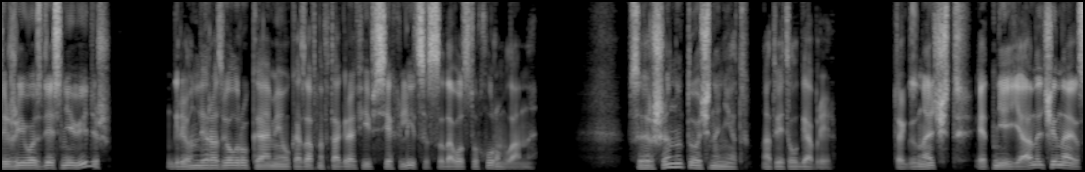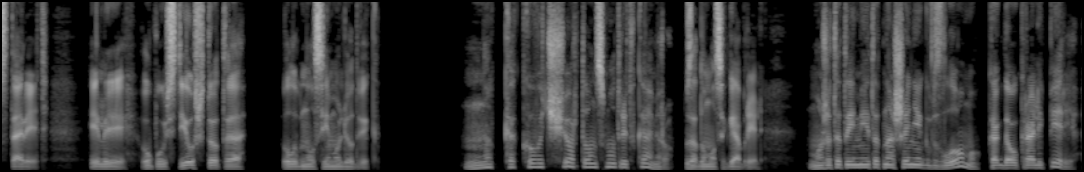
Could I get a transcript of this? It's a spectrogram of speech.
Ты же его здесь не видишь?» Грёнли развел руками, указав на фотографии всех лиц из садоводства Хурмланна. «Совершенно точно нет», — ответил Габриэль. «Так значит, это не я начинаю стареть? Или упустил что-то?» — улыбнулся ему Людвиг. «Но какого чёрта он смотрит в камеру?» — задумался Габриэль. «Может, это имеет отношение к взлому, когда украли перья?»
